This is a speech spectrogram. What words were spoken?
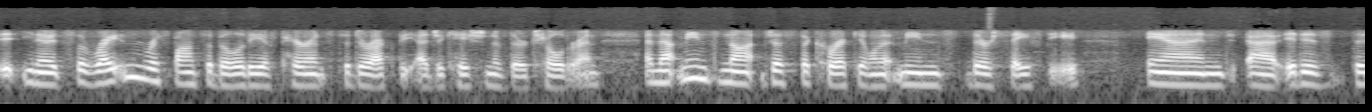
it, you know, it's the right and responsibility of parents to direct the education of their children, and that means not just the curriculum; it means their safety. And uh, it is the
